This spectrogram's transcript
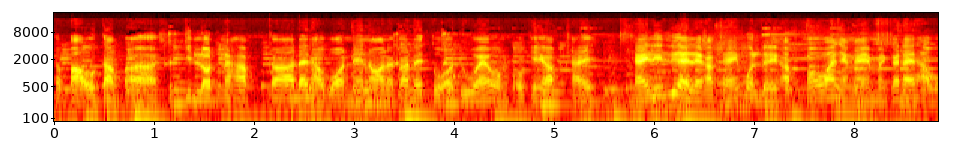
กระเป๋ากับสกินรถนะครับ ก็ได้ถาวรแน่นอนแล้วก็ได้ตั๋วด้วยครับผมโอเคครับใช้ใช้เรื่อยๆเลยครับ ใช้ให้หมดเลยครับ เพราะว่ายังไงมันก็ได้ถาว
